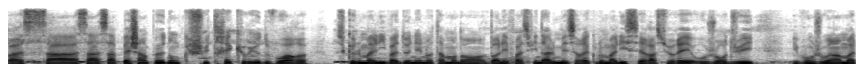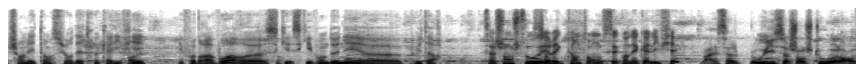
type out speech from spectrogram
bah ça, ça, pêche un peu. Donc je suis très curieux de voir euh, ce que le Mali va donner, notamment dans, les phases finales. Mais c'est vrai que le Mali s'est rassuré. Aujourd'hui, ils vont jouer un match en étant sûrs d'être qualifiés. Il faudra voir euh, ce qu'ils vont donner plus tard. Ça change tout, Eric, quand on sait qu'on est qualifié? Bah, Oui, ça change tout. Alors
